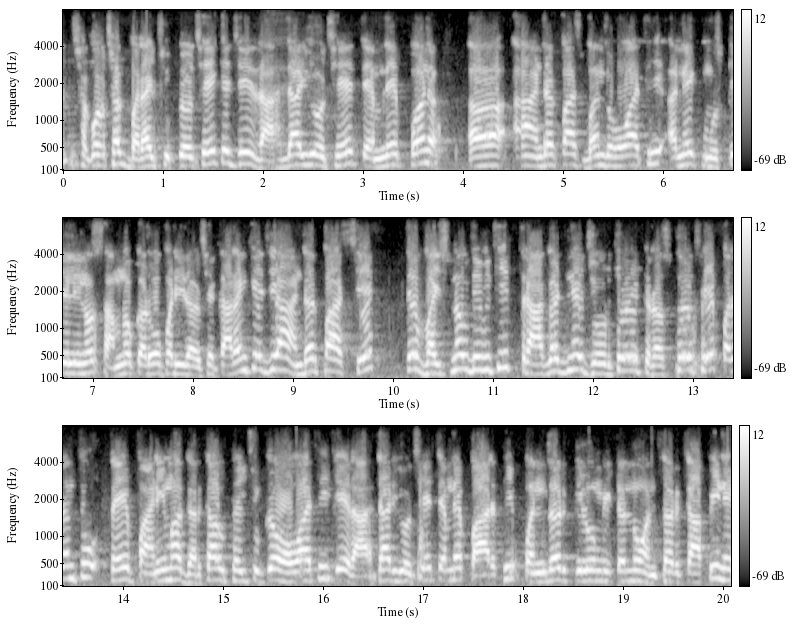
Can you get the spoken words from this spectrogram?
છકોછક ભરાઈ ચૂક્યો છે કે જે રાહદારીઓ છે, તેમને પણ આ અંડરપાસ બંધ હોવાથી અનેક મુશ્કેલીનો સામનો કરવો પડી રહ્યો છે. કારણ કે જે આ અંડરપાસ છે, તે વૈષ્ણવ દેવીથી ત્રાગડને જોડતો એક રસ્તો છે, પરંતુ તે પાણીમાં ગરકાવ થઈ ચૂક્યો હોવાથી જે રાહદારીઓ છે, તેમને બારથી પંદર કિલોમીટરનું અંતર કાપીને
